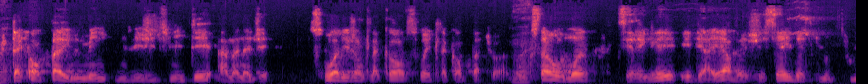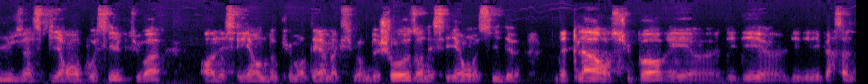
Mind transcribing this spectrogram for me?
Tu t'accordes pas une, légitimité à manager. Soit les gens te l'accordent, soit ils te l'accordent pas, tu vois. Donc ça, au moins, c'est réglé. Et derrière, ben, j'essaye d'être le plus inspirant possible, tu vois, en essayant de documenter un maximum de choses, en essayant aussi d'être là en support et euh, euh, d'aider les personnes.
